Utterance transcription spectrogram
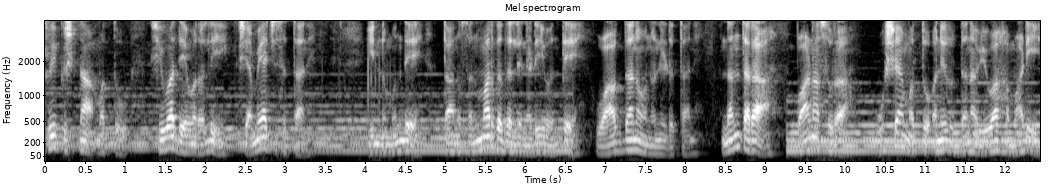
ಶ್ರೀಕೃಷ್ಣ ಮತ್ತು ಶಿವದೇವರಲ್ಲಿ ಕ್ಷಮೆಯಾಚಿಸುತ್ತಾನೆ ಇನ್ನು ಮುಂದೆ ತಾನು ಸನ್ಮಾರ್ಗದಲ್ಲಿ ನಡೆಯುವಂತೆ ವಾಗ್ದಾನವನ್ನು ನೀಡುತ್ತಾನೆ. ನಂತರ ಬಾಣಾಸುರ ಉಷ ಮತ್ತು ಅನಿರುದ್ಧನ ವಿವಾಹ ಮಾಡಿ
